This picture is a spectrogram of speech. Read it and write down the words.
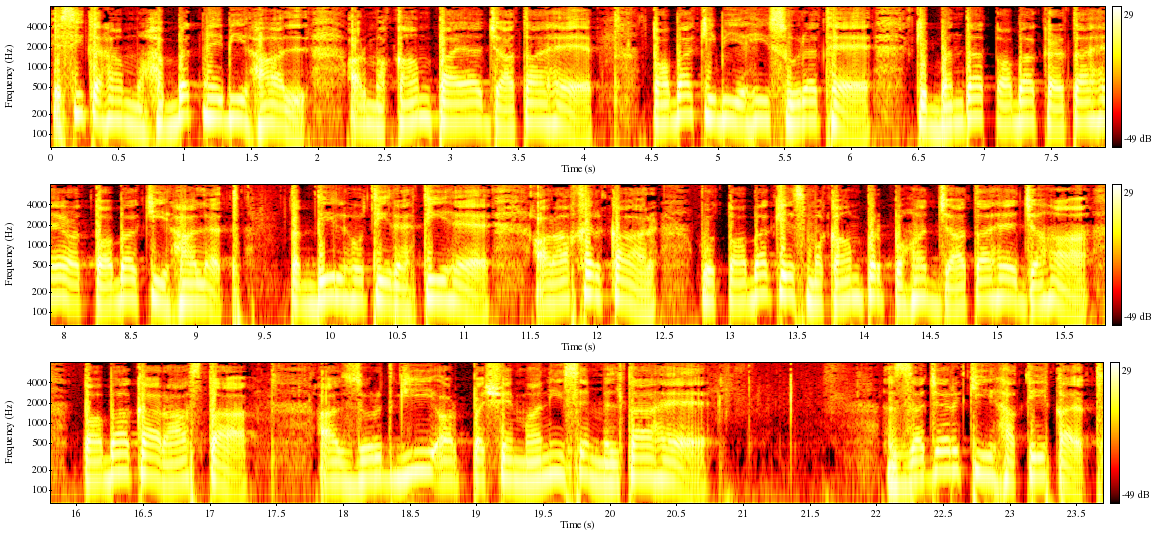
اسی طرح محبت میں بھی حال اور مقام پایا جاتا ہے۔ توبہ کی بھی یہی صورت ہے کہ بندہ توبہ کرتا ہے اور توبہ کی حالت تبدیل ہوتی رہتی ہے۔ اور آخر کار وہ توبہ کے اس مقام پر پہنچ جاتا ہے جہاں توبہ کا راستہ آزردگی اور پشیمانی سے ملتا ہے۔ زجر کی حقیقت۔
